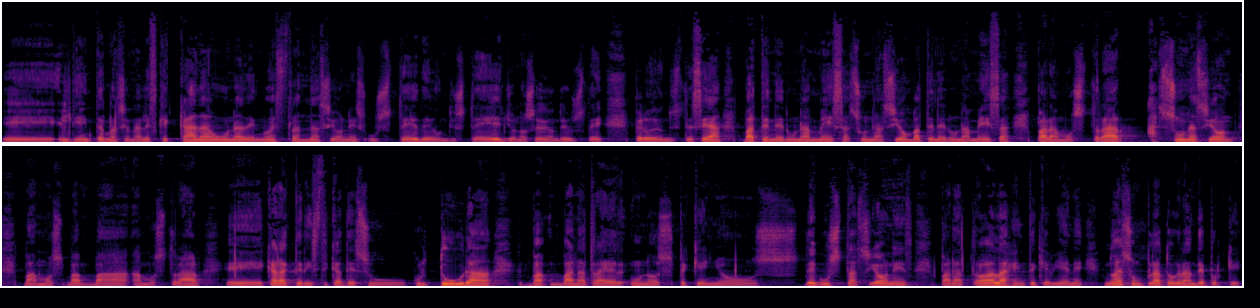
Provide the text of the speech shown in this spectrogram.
Eh, el Día Internacional es que cada una de nuestras naciones, usted, de donde usted es, yo no sé de dónde usted, pero de donde usted sea, va a tener una mesa, su nación va a tener una mesa para mostrar a su nación, va, a mostrar eh, características de su cultura, van a traer unos pequeños degustaciones para toda la gente que viene. No es un plato grande porque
